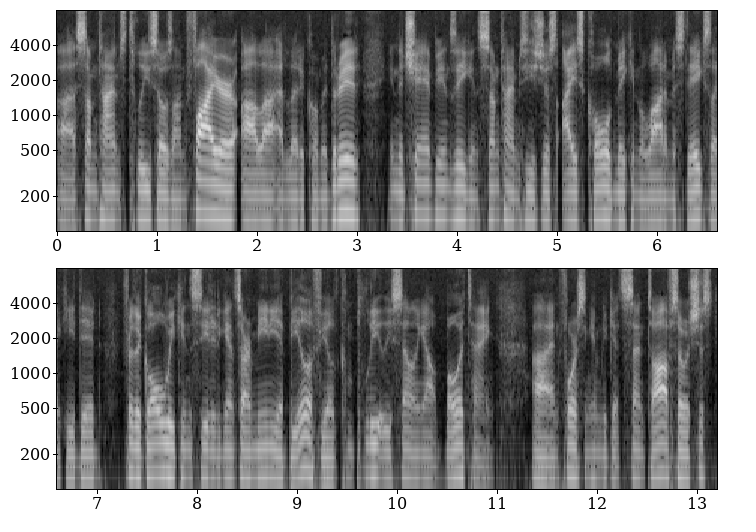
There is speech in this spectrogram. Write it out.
Uh, sometimes Tolisso's on fire, a la Atletico Madrid in the Champions League, and sometimes he's just ice cold, making a lot of mistakes, like he did for the goal we conceded against Arminia Bielefeld, completely selling out Boateng uh, and forcing him to get sent off. So it's just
